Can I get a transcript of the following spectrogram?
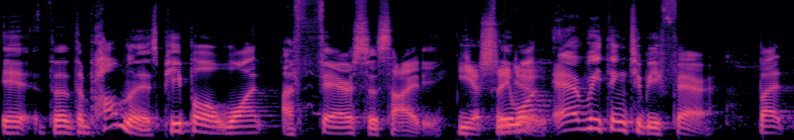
it, the the problem is people want a fair society. Yes, they do. want everything to be fair, but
